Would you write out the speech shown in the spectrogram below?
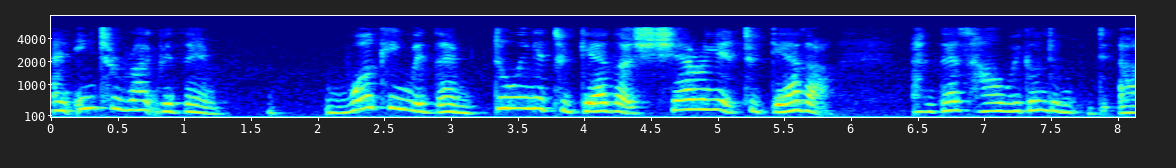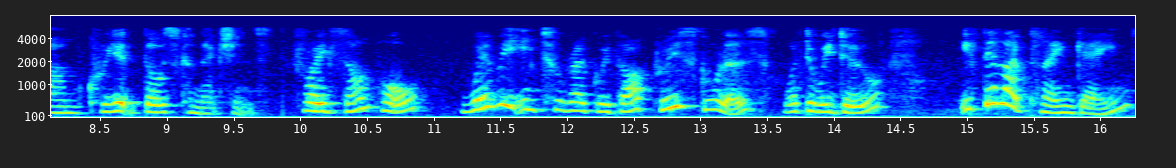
And interact with them. Working with them. Doing it together. Sharing it together. And that's how we're going to um, create those connections. For example, when we interact with our preschoolers, what do we do? If they like playing games,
